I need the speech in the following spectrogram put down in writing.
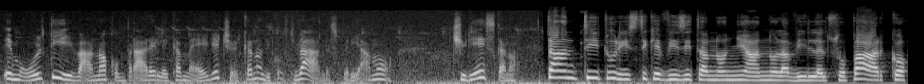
e molti vanno a comprare le camellie e cercano di coltivarle, speriamo ci riescano. Tanti turisti che visitano ogni anno la villa e il suo parco,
